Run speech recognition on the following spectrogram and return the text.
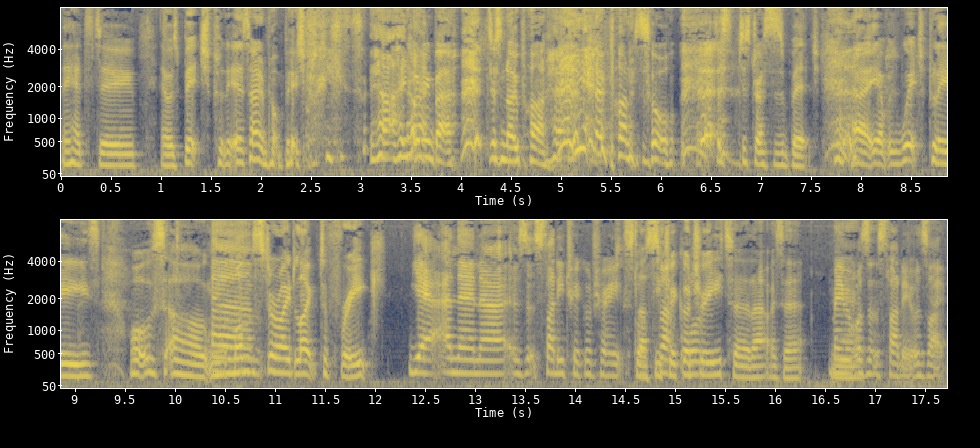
they had to do. There was bitch, please. Sorry, not bitch, please. Yeah, Nothing yeah. bad. Just no pun. no pun at all. just, just dress as a bitch. Uh, yeah, it was witch, please. What was, oh, Um, monster I'd like to freak. Yeah, and then uh, is it slutty trick or treat? Slutty Or slut- trick or treater, that was it. Maybe Yeah. it wasn't slutty. It was like,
